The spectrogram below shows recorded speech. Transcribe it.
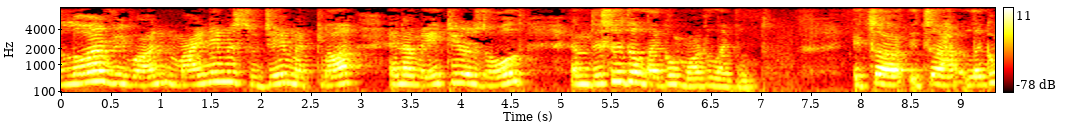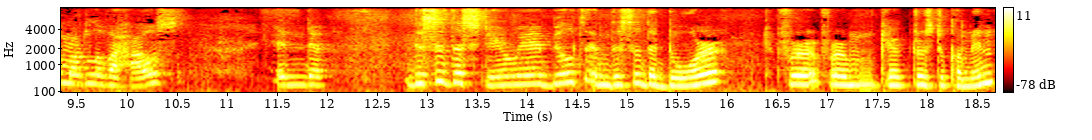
Hello everyone, my name is Sujay Metla and I'm 8 years old and this is the Lego model I built. It's a it's a Lego model of a house and this is the stairway I built and this is the door for for characters to come in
